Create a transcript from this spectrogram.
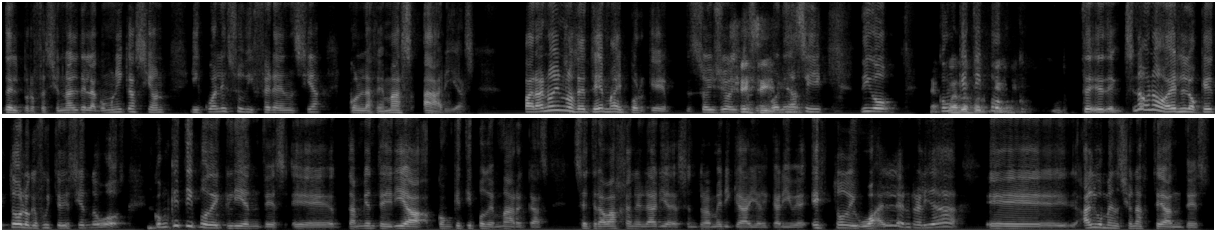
del profesional de la comunicación y cuál es su diferencia con las demás áreas. Para no irnos de tema y porque soy yo el que se pone así, digo, ¿con qué tipo... no, no, es lo que, todo lo que fuiste diciendo vos. ¿Con qué tipo de clientes, eh, también te diría, con qué tipo de marcas se trabaja en el área de Centroamérica y el Caribe? ¿Es todo igual en realidad? Eh, algo mencionaste antes.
